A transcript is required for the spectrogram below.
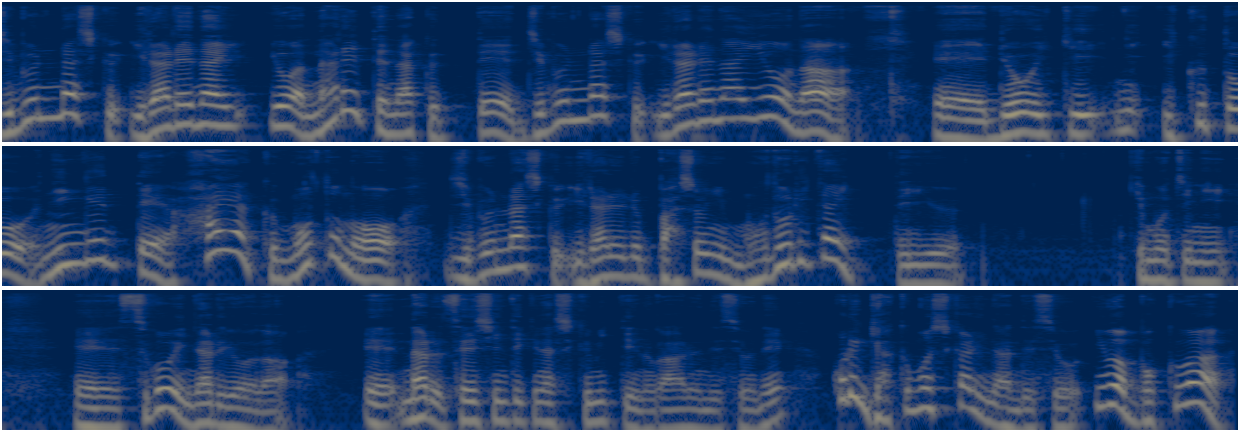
自分らしくいられない要は慣れてなくって自分らしくいられないような、えー、領域に行くと人間って早く元の自分らしくいられる場所に戻りたいっていう気持ちに、えー、すごいなるようななる精神的な仕組みっていうのがあるんですよね。これ逆もしかりなんですよ。今僕は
